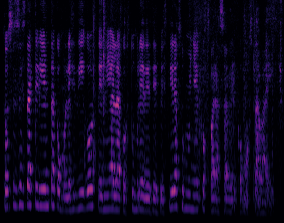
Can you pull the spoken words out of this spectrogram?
Entonces esta clienta, como les digo, tenía la costumbre de desvestir a sus muñecos para saber cómo estaba hecho.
